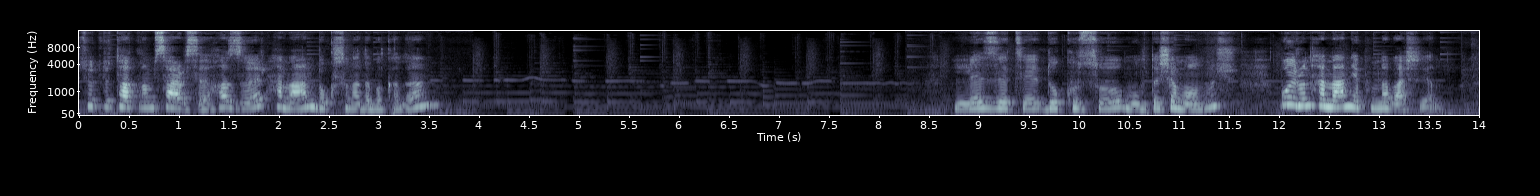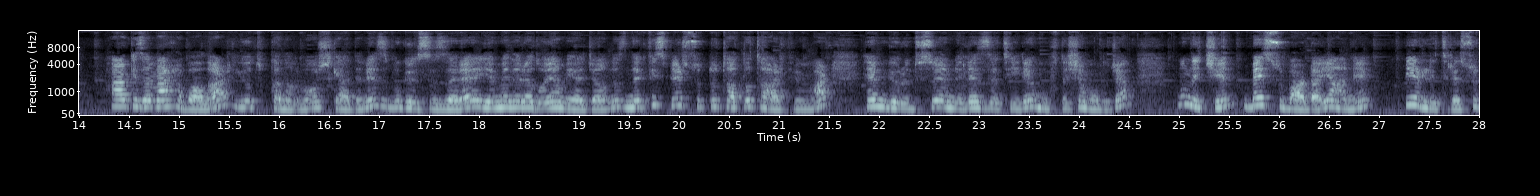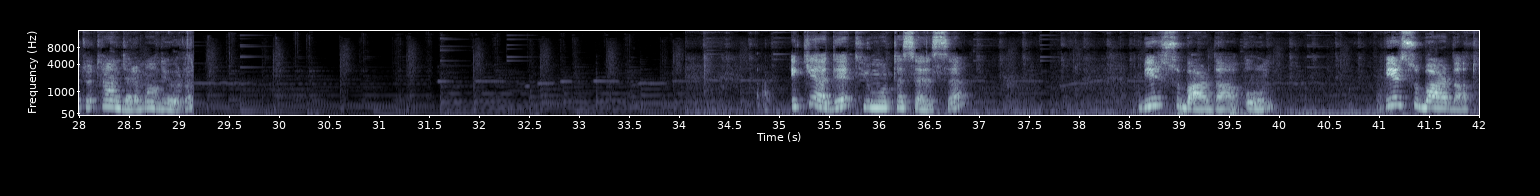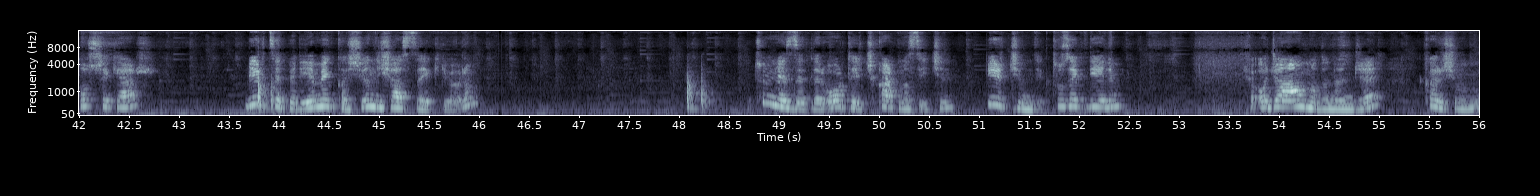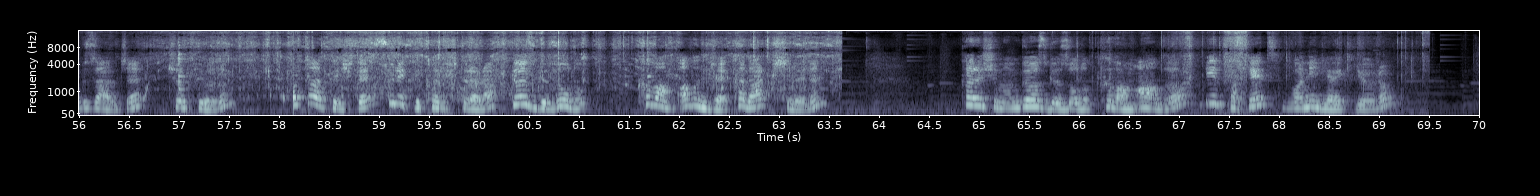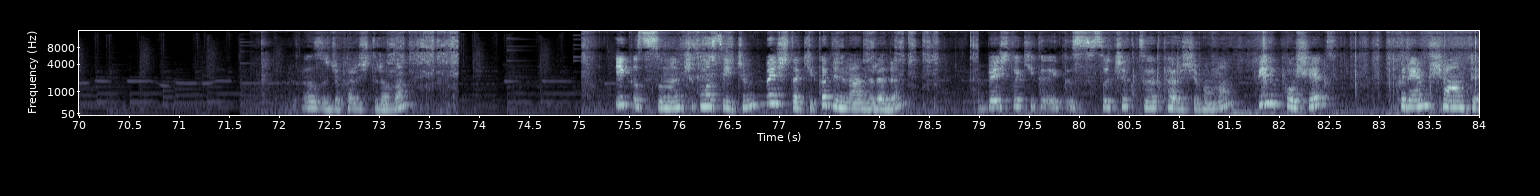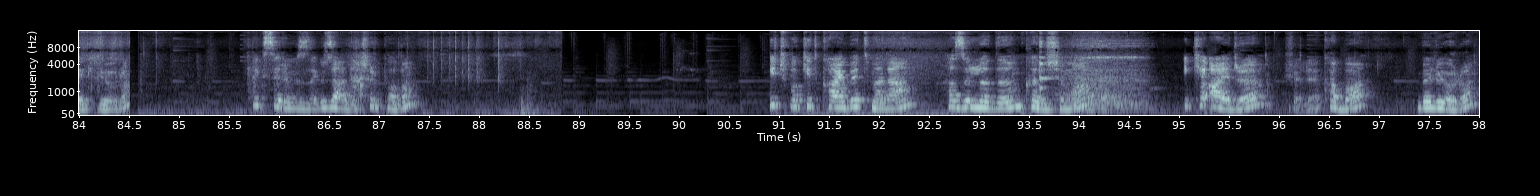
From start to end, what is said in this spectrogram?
Sütlü tatlım servise hazır. Hemen dokusuna da bakalım. Lezzeti, dokusu muhteşem olmuş. Buyurun hemen yapımına başlayalım. Herkese merhabalar. YouTube kanalıma hoş geldiniz. Bugün sizlere yemelere doyamayacağınız nefis bir sütlü tatlı tarifim var. Hem görüntüsü hem de lezzetiyle muhteşem olacak. Bunun için 5 su bardağı yani 1 litre sütü tencereme alıyorum. İki adet yumurta sarısı, 1 su bardağı un, 1 su bardağı toz şeker, bir tepeli yemek kaşığı nişasta ekliyorum. Tüm lezzetleri ortaya çıkartması için bir çimdik tuz ekleyelim. Şu ocağa almadan önce karışımımı güzelce çırpıyorum. Orta ateşte sürekli karıştırarak göz göz olup kıvam alıncaya kadar pişirelim. Karışımım göz göz olup kıvam aldı. Bir paket vanilya ekliyorum. Hızlıca karıştıralım. İlk ısısının çıkması için 5 dakika dinlendirelim. 5 dakika ısısı çıktı karışımımın. Bir poşet krem şanti ekliyorum. Mikserimizde güzelce çırpalım. Hiç vakit kaybetmeden hazırladığım karışımı iki ayrı şöyle kaba bölüyorum.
